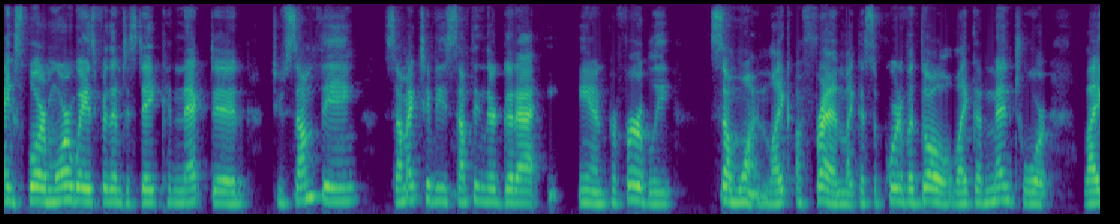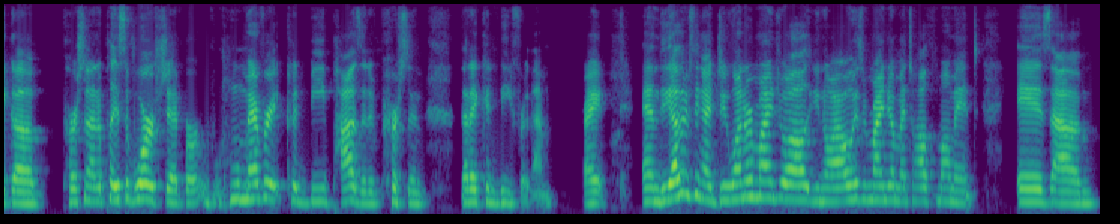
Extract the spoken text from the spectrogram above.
explore more ways for them to stay connected to something, some activities, something they're good at, and preferably someone like a friend, like a supportive adult, like a mentor, like a person at a place of worship or whomever it could be positive person that I can be for them. Right. And the other thing I do want to remind you all, you know, I always remind you on mental health moment is um,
